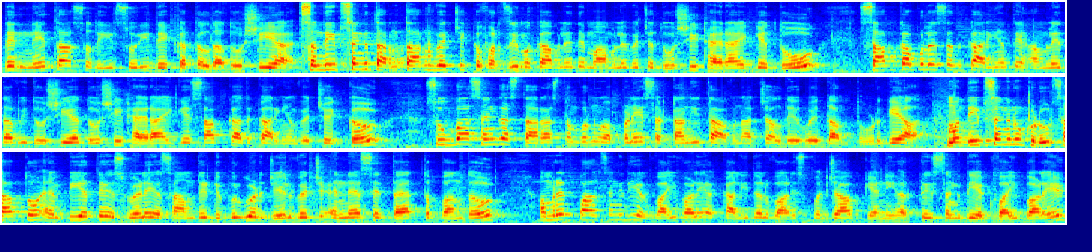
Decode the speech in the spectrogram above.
ਦੇ ਨੇਤਾ ਸੁਧੀਰ ਸੂਰੀ ਦੇ ਕਤਲ ਦਾ ਦੋਸ਼ੀ ਹੈ। ਸੰਦੀਪ ਸਿੰਘ ਤਰਨਤਾਰਨ ਵਿੱਚ ਇੱਕ ਫਰਜ਼ੀ ਮੁਕਾਬਲੇ ਦੇ ਮਾਮਲੇ ਵਿੱਚ ਦੋਸ਼ੀ ਠਹਿਰਾਏ ਗਏ ਦੋ ਸਾਬਕਾ ਪੁਲਿਸ ਅਧਿਕਾਰੀਆਂ ਤੇ ਹਮਲੇ ਦਾ ਵੀ ਦੋਸ਼ੀ ਹੈ। ਦੋਸ਼ੀ ਠਹਿਰਾਏ ਗਏ ਸਾਬਕਾ ਅਧਿਕਾਰੀਆਂ ਵਿੱਚ ਇੱਕ ਸੂਬਾ ਸਿੰਘ 17 ਸਤੰਬਰ ਨੂੰ ਆਪਣੇ ਸੱਟਾਂ ਦੀ ਧਾਵਨਾ ਚੱਲਦੇ ਹੋਏ ਦਮ ਤੋੜ ਗਿਆ। ਮਨਦੀਪ ਸਿੰਘ ਨੂੰ ਖਡੂਰ ਸਾਹਿਬ ਤੋਂ ਐਮਪੀ ਅਤੇ ਇਸ ਵੇਲੇ ਅਸਾਮ ਦੀ ਡਿਬਰੂਗੜ੍ਹ ਜੇਲ੍ਹ ਵਿੱਚ ਐਨਐਸਏ ਤਹਿਤ ਬੰਦ। ਅੰਮ੍ਰਿਤਪਾਲ ਸਿੰਘ ਦੀ ਅਗਵਾਈ ਵਾਲੇ ਅਕਾਲੀ ਦਲ ਵਾਰਿਸ ਪੰਜਾਬ, ਗਿਆਨੀ ਹਰਪ੍ਰੀਤ ਸਿੰਘ ਦੀ ਅਗਵਾਈ ਵਾਲੇ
